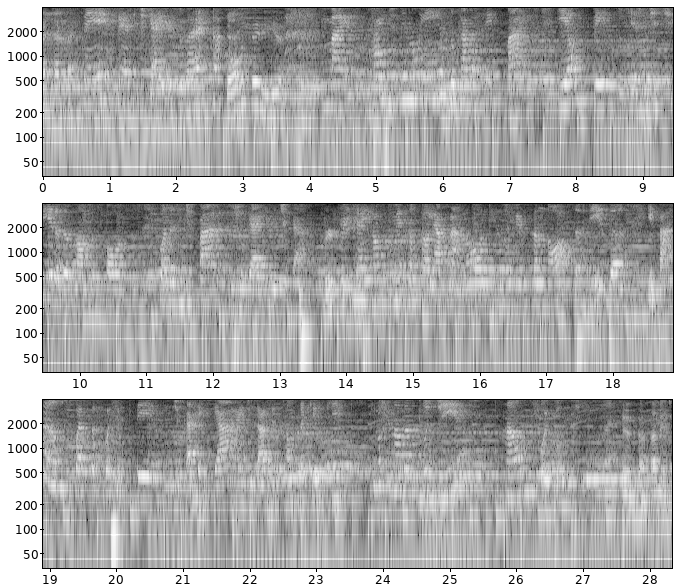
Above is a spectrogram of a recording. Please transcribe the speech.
Sim, sim, a gente quer isso, né? Como seria? Mas vai diminuindo cada vez mais e é um peso que a gente tira das nossas costas quando a gente para de julgar e criticar. Porque Perfeito. aí nós começamos a olhar para nós e resolvermos a nossa vida e paramos com, essa, com esse peso de carregar e de dar atenção para aquilo que no final das, do dia não foi positivo, né? Exatamente.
